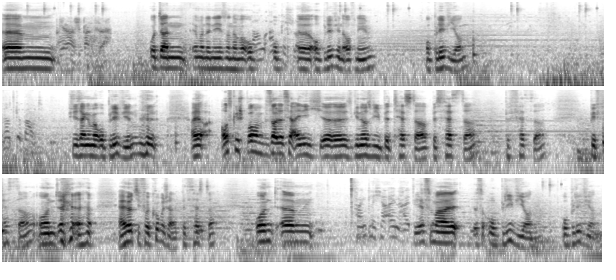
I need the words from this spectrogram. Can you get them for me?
Ähm, Mirage-Panzer. und dann immer demnächst noch mal Ob Ob äh, Oblivion aufnehmen. Oblivion. Wird gebaut. Viele sagen immer Oblivion. also ausgesprochen soll es ja eigentlich äh, genauso wie Bethesda. Bethesda. Bethesda. Bethesda. Und er hört sich voll komisch an. Bethesda. Und ähm, Feindliche Einheiten. erstmal das Oblivion. Oblivion.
